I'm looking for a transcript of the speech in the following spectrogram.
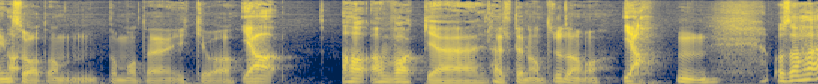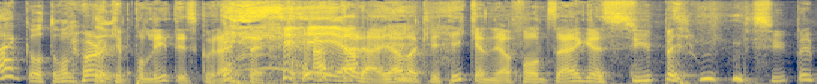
innså at han på en måte ikke var Ja, han, han var ikke helt den han var. Ja. Mm. Og så har jeg gått rundt Hører du ikke politisk korrekt? Etter Ja. den jævla kritikken vi har fått, så jeg er super, super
